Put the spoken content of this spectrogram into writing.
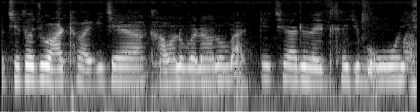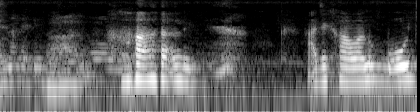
પછી તો જો આઠ વાગી છે આ ખાવાનું બનાવવાનું બાકી છે આજ લેટ થઈ ગયું બહુ જ. આજે ખાવાનું બહુ જ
